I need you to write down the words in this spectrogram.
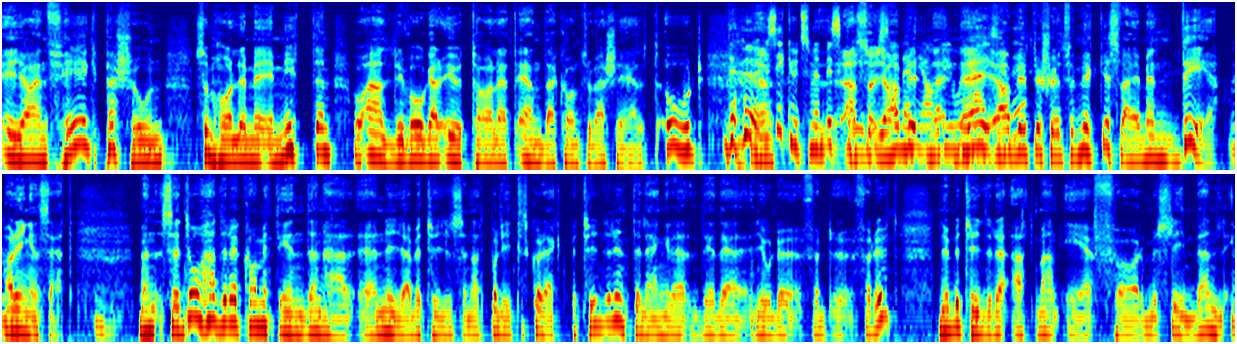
Är jag en feg person som håller mig i mitten och aldrig vågar uttala ett enda kontroversiellt ord. Det höres inte ut som en beskrivelse Alltså, jag har av den jag, nej, nej, jag har blivit beskylld för mycket i Sverige men det har ingen sett. Men så då hade det kommit in den här eh, nya betydelsen att politiskt korrekt betyder inte längre det det gjorde för, förut. Nu betyder det att man är för muslimvänlig.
